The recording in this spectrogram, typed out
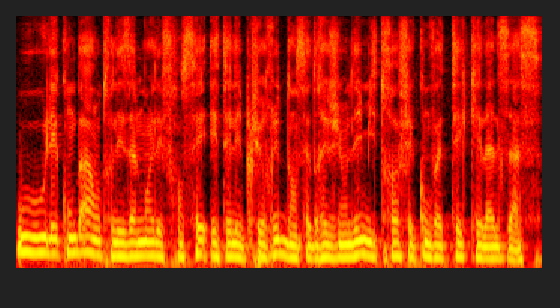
où les combats entre les Allemands et les Français étaient les plus rudes dans cette région limitrophe et convoitée qu'est l'Alsace.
